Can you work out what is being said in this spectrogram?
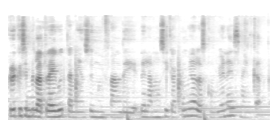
creo que siempre la traigo y también soy muy fan de, de la música cumbia, los cumbiones, me encanta.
